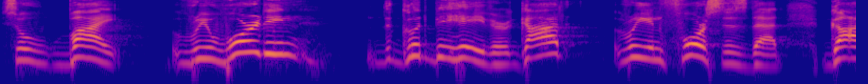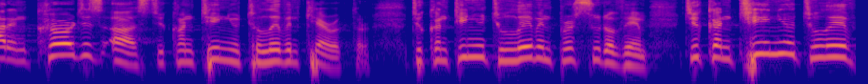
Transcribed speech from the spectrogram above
so by rewarding the good behavior God reinforces that God encourages us to continue to live in character, to continue to live in pursuit of Him, to continue to live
